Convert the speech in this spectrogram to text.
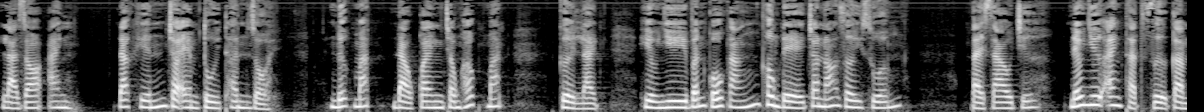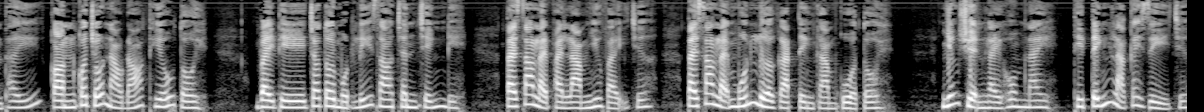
Là do anh đã khiến cho em tủi thân rồi. Nước mắt đào quanh trong hốc mắt. Cười lạnh, Hiểu Nhi vẫn cố gắng không để cho nó rơi xuống. Tại sao chứ? Nếu như anh thật sự cảm thấy còn có chỗ nào đó thiếu tôi, vậy thì cho tôi một lý do chân chính đi. Tại sao lại phải làm như vậy chứ? Tại sao lại muốn lừa gạt tình cảm của tôi? Những chuyện ngày hôm nay thì tính là cái gì chứ?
